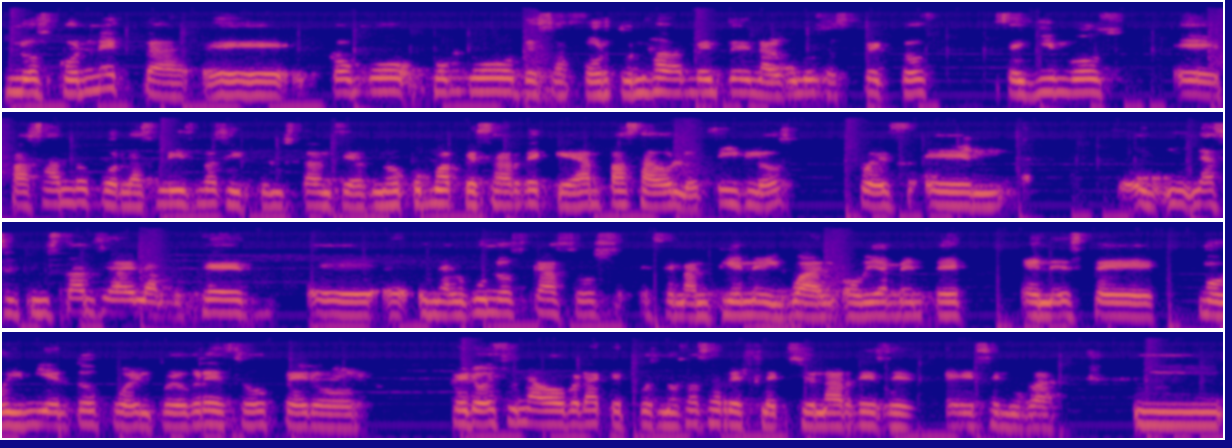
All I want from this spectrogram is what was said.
nos conecta, eh, como, como desafortunadamente en algunos aspectos seguimos eh, pasando por las mismas circunstancias, ¿no? Como a pesar de que han pasado los siglos, pues la circunstancia de la mujer eh, en algunos casos se mantiene igual, obviamente en este movimiento por el progreso, pero pero es una obra que pues nos hace reflexionar desde ese lugar. Y,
